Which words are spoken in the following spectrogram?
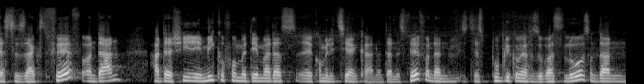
Dass du sagst Pfiff und dann hat der Schiri ein Mikrofon, mit dem er das äh, kommunizieren kann. Und dann ist Pfiff und dann ist das Publikum einfach so, was los? Und dann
